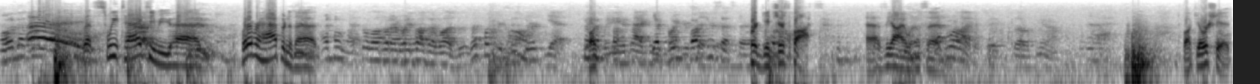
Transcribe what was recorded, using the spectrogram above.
Was that? Hey! That sweet tag team you had. Whatever happened to that? I don't I still love what everybody thought that was. Is that fuck your oh, sister? Yes. Fuck- We need a tag team. Yep, fuck we your fucked your sister. sister. Forget your spots. As the I would have That's said. more like it, Steve. So, you know. Fuck your shit.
